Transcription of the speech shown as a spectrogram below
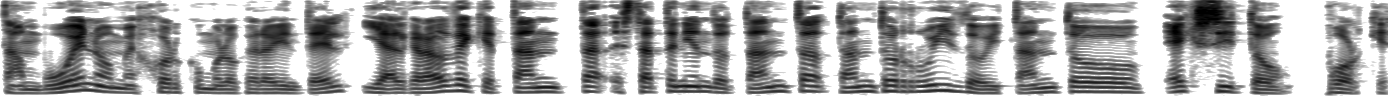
tan bueno o mejor como lo que era Intel, y al grado de que tanta, está teniendo tanto, tanto ruido y tanto éxito porque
